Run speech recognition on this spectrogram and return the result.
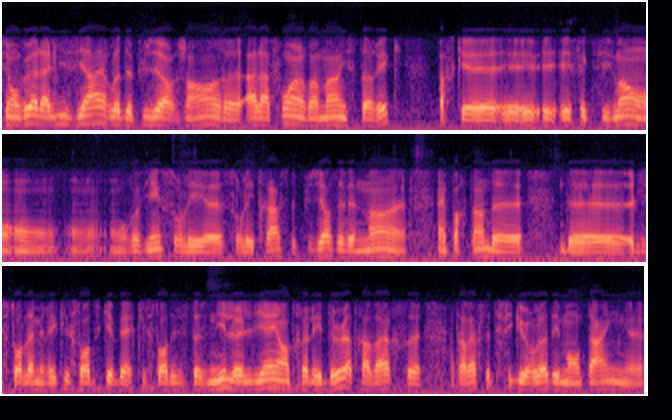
si on veut, à la lisière de plusieurs genres, euh, à la fois un roman historique, parce que effectivement, on, revient sur les euh, sur les traces de plusieurs événements euh, importants de l'histoire de l'Amérique, l'histoire du Québec, l'histoire des États-Unis, le lien entre les deux à travers cette figure-là des montagnes,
